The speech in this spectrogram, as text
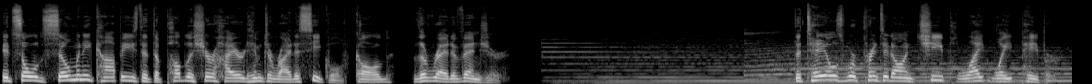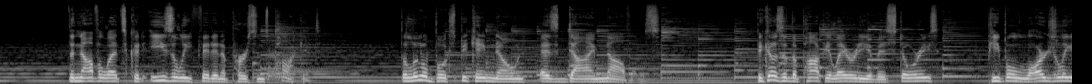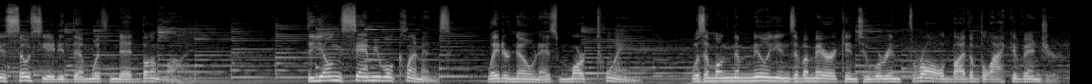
It sold so many copies that the publisher hired him to write a sequel called The Red Avenger. The tales were printed on cheap, lightweight paper. The novelettes could easily fit in a person's pocket. The little books became known as dime novels. Because of the popularity of his stories, people largely associated them with Ned Buntline. The young Samuel Clemens, later known as Mark Twain, was among the millions of Americans who were enthralled by the Black Avenger.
